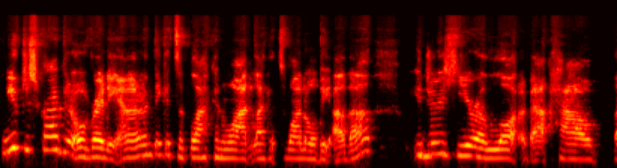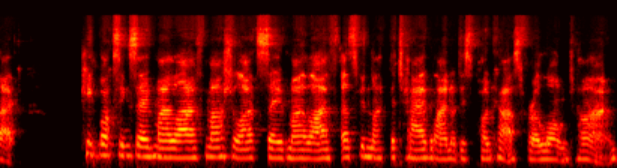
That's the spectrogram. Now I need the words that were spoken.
you've described it already, and I don't think it's a black and white like it's one or the other. You do hear a lot about how like kickboxing saved my life, martial arts saved my life. That's been like the tagline of this podcast for a long time.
